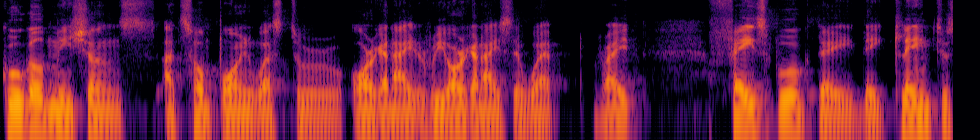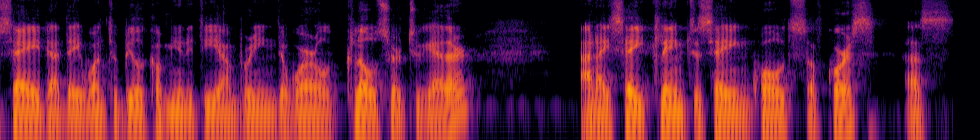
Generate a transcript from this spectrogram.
Google missions at some point was to organize reorganize the web, right? Facebook, they they claim to say that they want to build community and bring the world closer together. And I say claim to say in quotes, of course, as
